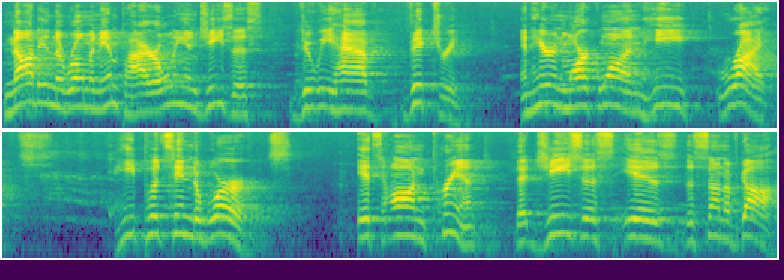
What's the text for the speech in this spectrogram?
not in the Roman Empire, only in Jesus do we have victory. And here in Mark 1, he writes, he puts into words, it's on print that Jesus is the Son of God.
